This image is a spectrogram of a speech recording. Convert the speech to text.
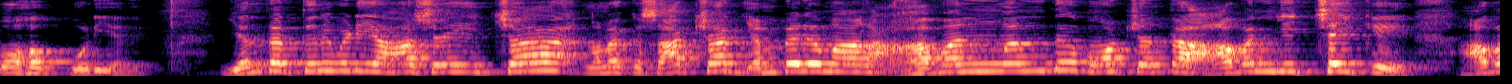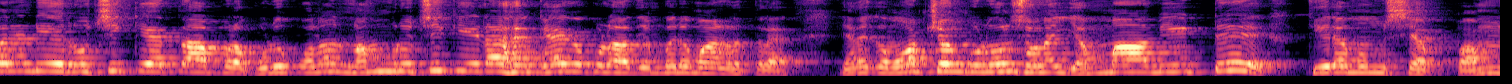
போகக்கூடியது. எந்த திருவடியை ஆசிரியிச்சா நமக்கு சாட்சாத் எம்பெருமான் அவன் வந்து மோட்சத்தை அவன் இச்சைக்கு அவனுடைய ருச்சிக்கு ஏத்தாப்புல கொடுப்போம் நம் ருச்சிக்கு ஈடாக கேட்கக்கூடாது எம்பெருமானத்தில் எனக்கு மோட்சம் கொடுன்னு சொன்ன எம்மா வீட்டு திறமும் செப்பம்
